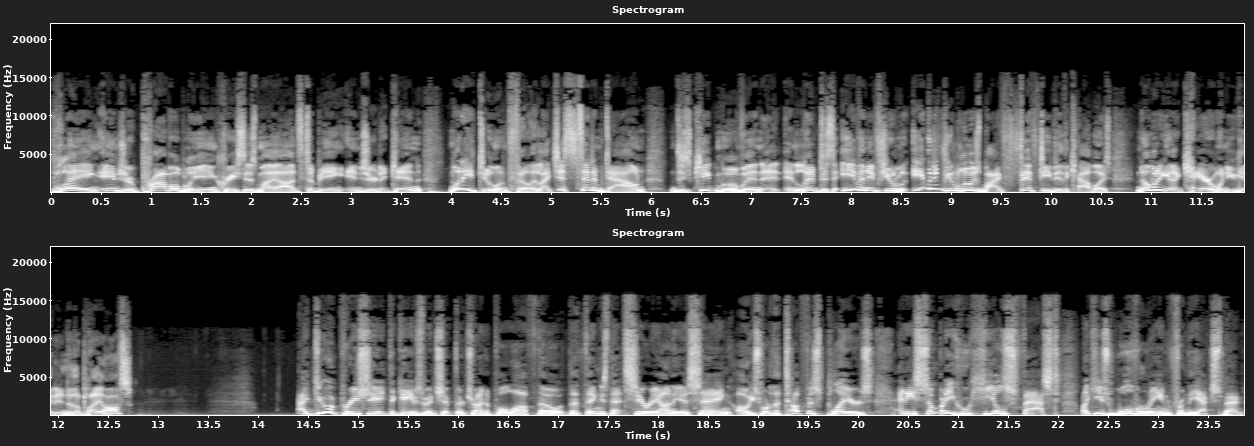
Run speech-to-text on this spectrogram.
playing injured probably increases my odds to being injured again. What are you doing, Phil? Like just sit him down, just keep moving and, and live to even if you even if you lose by 50 to the Cowboys, nobody to care when you get into the playoffs. I do appreciate the gamesmanship they're trying to pull off, though. The things that Sirianni is saying. Oh, he's one of the toughest players, and he's somebody who heals fast, like he's Wolverine from the X Men.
